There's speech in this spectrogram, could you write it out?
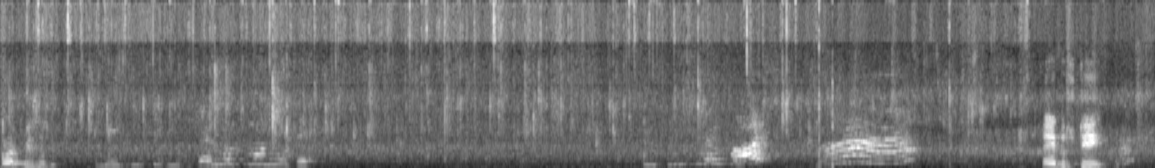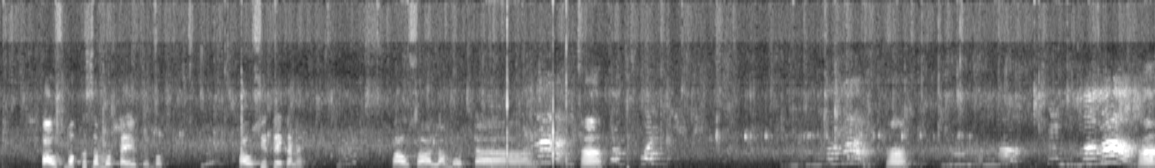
बर भिजू दे. ए दृष्टी पाऊस बघ कसा मोठा येतो बघ. पाऊस येतोय का नाही? पाऊस आला मोठा. हा. हा. हा.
